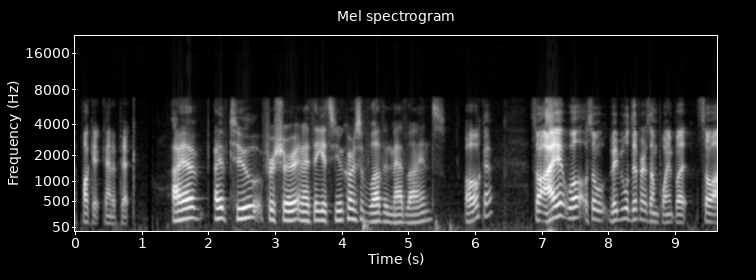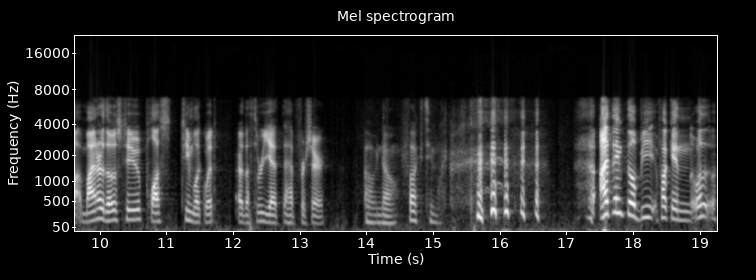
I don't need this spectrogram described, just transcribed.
a fuck it kind of pick. I have I have two for sure, and I think it's Unicorns of Love and Mad Lions. Oh, okay. So I will. So maybe we'll differ at some point, but so uh, mine are those two plus Team Liquid are the three yet to have for sure. Oh no, fuck Team Liquid. I think they'll be fucking. What,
